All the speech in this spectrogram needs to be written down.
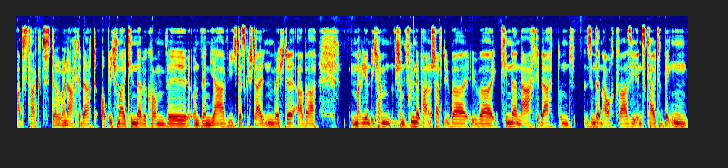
abstrakt darüber nachgedacht, ob ich mal Kinder bekommen will und wenn ja, wie ich das gestalten möchte. Aber Marie und ich haben schon früh in der Partnerschaft über, über Kinder nachgedacht und sind dann auch quasi ins kalte Becken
